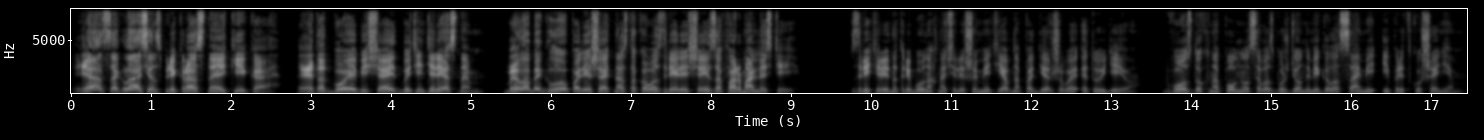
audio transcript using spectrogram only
«Я согласен с прекрасной Кика. Этот бой обещает быть интересным. Было бы глупо лишать нас такого зрелища из-за формальностей. Зрители на трибунах начали шуметь, явно поддерживая эту идею. Воздух наполнился возбужденными голосами и предвкушением.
